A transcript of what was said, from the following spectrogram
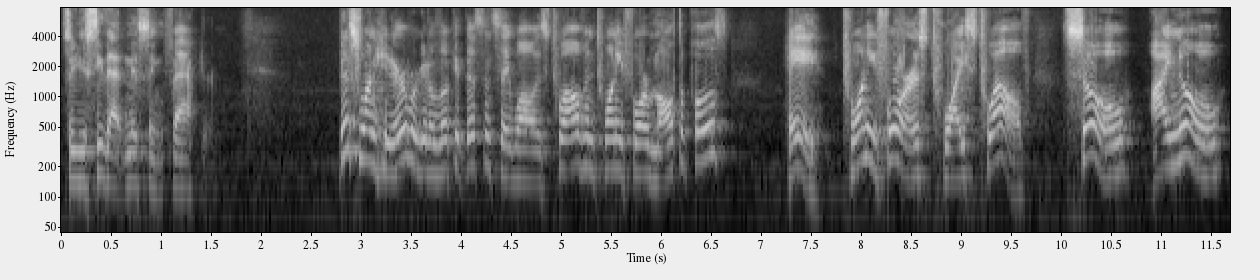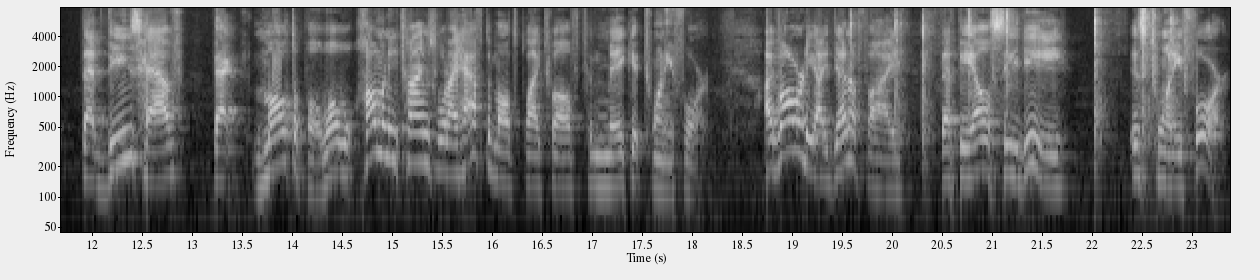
So you see that missing factor. This one here, we're going to look at this and say, well, is 12 and 24 multiples? Hey, 24 is twice 12. So I know that these have that multiple. Well, how many times would I have to multiply 12 to make it 24? I've already identified that the LCD is 24,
